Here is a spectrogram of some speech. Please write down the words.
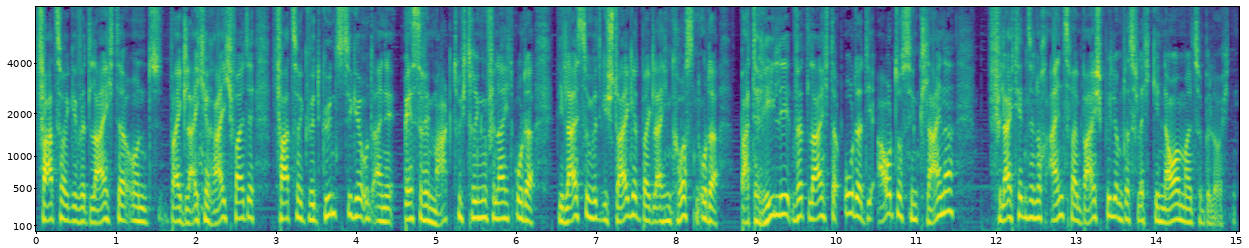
Fahrzeuge wird leichter und bei gleicher Reichweite, Fahrzeug wird günstiger und eine bessere Marktdurchdringung vielleicht oder die Leistung wird gesteigert bei gleichen Kosten oder Batterie wird leichter oder die Autos sind kleiner. Vielleicht hätten Sie noch ein, zwei Beispiele, um das vielleicht genauer mal zu beleuchten.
